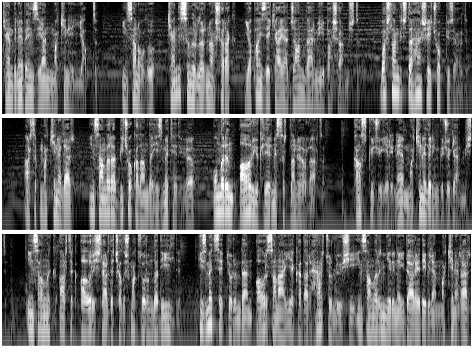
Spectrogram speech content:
kendine benzeyen makineyi yaptı. İnsanoğlu kendi sınırlarını aşarak yapay zekaya can vermeyi başarmıştı. Başlangıçta her şey çok güzeldi. Artık makineler insanlara birçok alanda hizmet ediyor, onların ağır yüklerini sırtlanıyorlardı. Kas gücü yerine makinelerin gücü gelmişti. İnsanlık artık ağır işlerde çalışmak zorunda değildi. Hizmet sektöründen ağır sanayiye kadar her türlü işi insanların yerine idare edebilen makineler,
